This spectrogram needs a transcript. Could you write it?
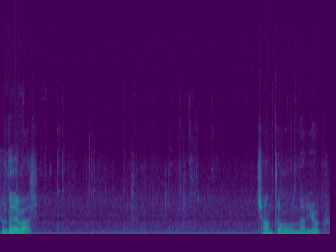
Şurada ne var? Çanta mı bunlar? Yok.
